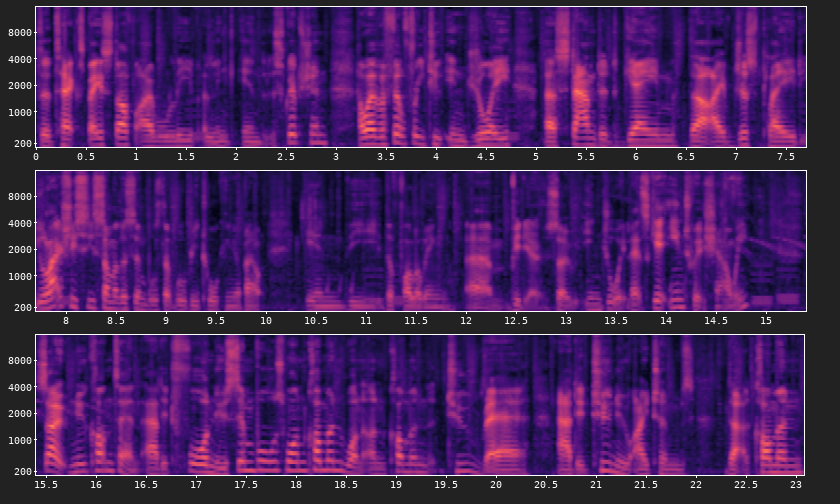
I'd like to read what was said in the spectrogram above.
the text-based stuff, I will leave a link in the description. However, feel free to enjoy a standard game that I've just played. You'll actually see some of the symbols that we'll be talking about in the, the following um, video. So enjoy. Let's get into it, shall we? So, new content. Added four new symbols, one common, one uncommon, two rare. Added two new items that are common.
